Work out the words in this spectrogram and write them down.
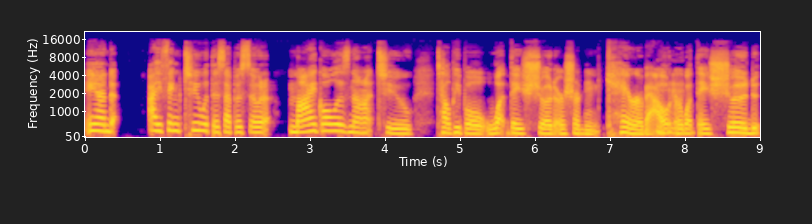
And I think too with this episode, my goal is not to tell people what they should or shouldn't care about or Mhm. what they should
